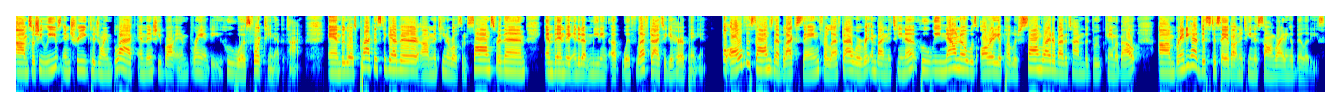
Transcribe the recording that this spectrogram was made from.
Um, so she leaves Intrigue to join Blaque, and then she brought in Brandy, who was 14 at the time. And the girls practiced together. Um, Natina wrote some songs for them, and then they ended up meeting up with Left Eye to get her opinion. All of the songs that Blaque sang for Left Eye were written by Natina, who we now know was already a published songwriter by the time the group came about. Um, Brandy had this to say about Natina's songwriting abilities.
